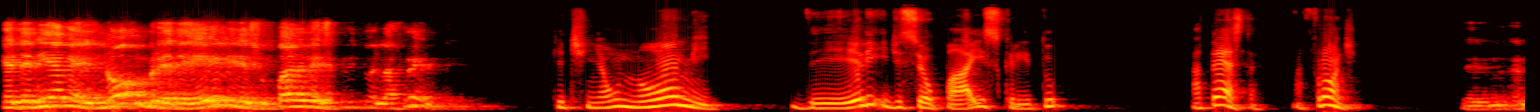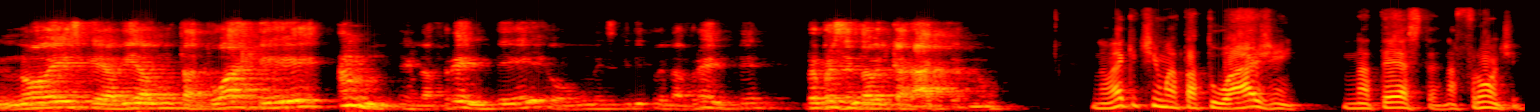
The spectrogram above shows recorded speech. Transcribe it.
que tenían el nombre de él y de su padre escrito en la frente. que tinha o nome dele e de seu pai escrito na testa, na fronte. Eh, No es que había un tatuaje en la frente o un escrito en la frente, representaba el carácter, ¿no? Não é que tinha uma tatuagem na testa, na fronte,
